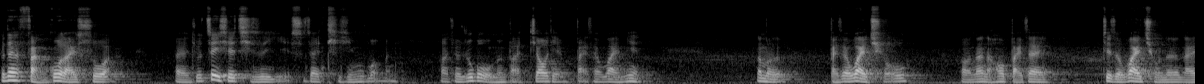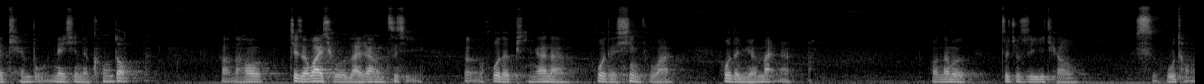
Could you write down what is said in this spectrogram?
那但反过来说啊，呃，就这些其实也是在提醒我们啊，就如果我们把焦点摆在外面，那么摆在外求，啊，那然后摆在借着外求呢来填补内心的空洞，啊，然后借着外求来让自己呃获得平安啊。获得幸福啊，获得圆满啊，哦，那么这就是一条死胡同。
